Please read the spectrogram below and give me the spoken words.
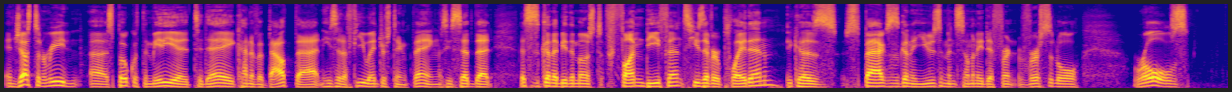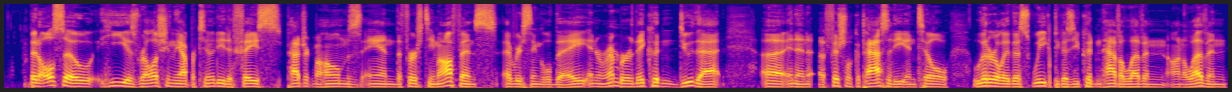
And Justin Reid uh, spoke with the media today kind of about that, and he said a few interesting things. He said that this is going to be the most fun defense he's ever played in because Spags is going to use him in so many different versatile roles but also he is relishing the opportunity to face Patrick Mahomes and the first team offense every single day. And remember, they couldn't do that uh, in an official capacity until literally this week because you couldn't have 11 on 11.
